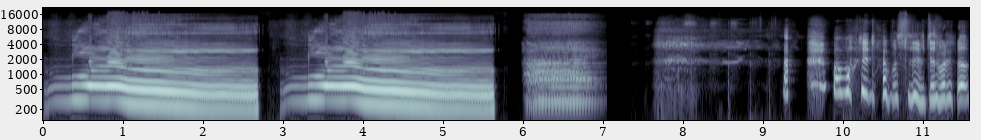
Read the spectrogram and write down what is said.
Vad var det där på slutet? Var det någon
